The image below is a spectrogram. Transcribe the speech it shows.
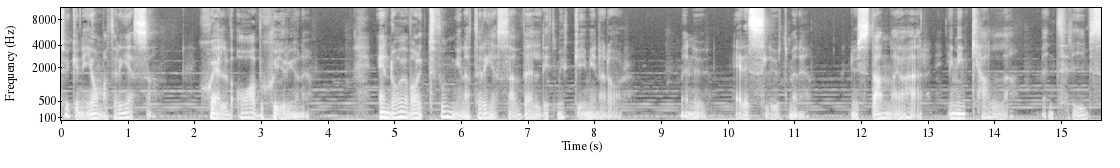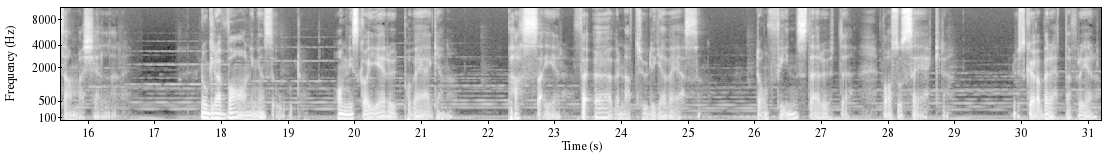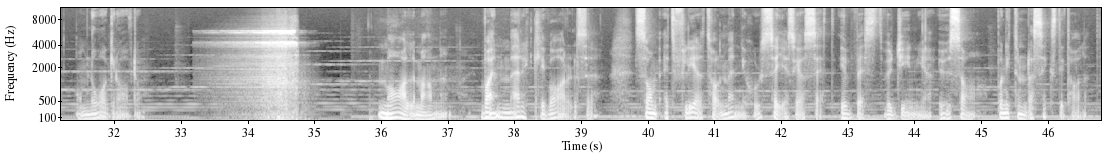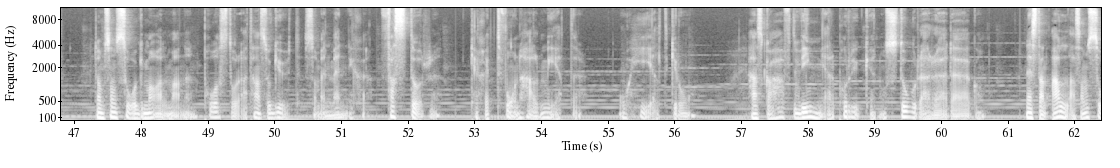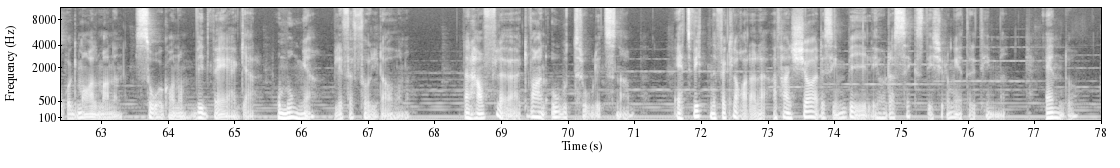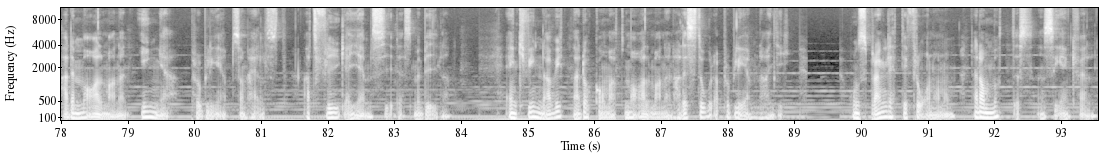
Tycker ni om att resa? Själv avskyr jag det. Ändå har jag varit tvungen att resa väldigt mycket i mina dagar. Men nu är det slut med det. Nu stannar jag här i min kalla men trivsamma källare. Några varningens ord om ni ska ge er ut på vägarna. Passa er för övernaturliga väsen. De finns där ute, var så säkra. Nu ska jag berätta för er om några av dem. Malmannen var en märklig varelse som ett flertal människor säger sig ha sett i West Virginia, USA på 1960-talet. De som såg Malmannen påstår att han såg ut som en människa, fast större, kanske två och en halv meter och helt grå. Han ska ha haft vingar på ryggen och stora röda ögon. Nästan alla som såg Malmannen såg honom vid vägar och många blev förföljda av honom. När han flög var han otroligt snabb. Ett vittne förklarade att han körde sin bil i 160 km i timmen. Ändå hade Malmannen inga problem som helst att flyga jämsides med bilen. En kvinna vittnar dock om att Malmannen hade stora problem när han gick. Hon sprang lätt ifrån honom när de möttes en sen kväll.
